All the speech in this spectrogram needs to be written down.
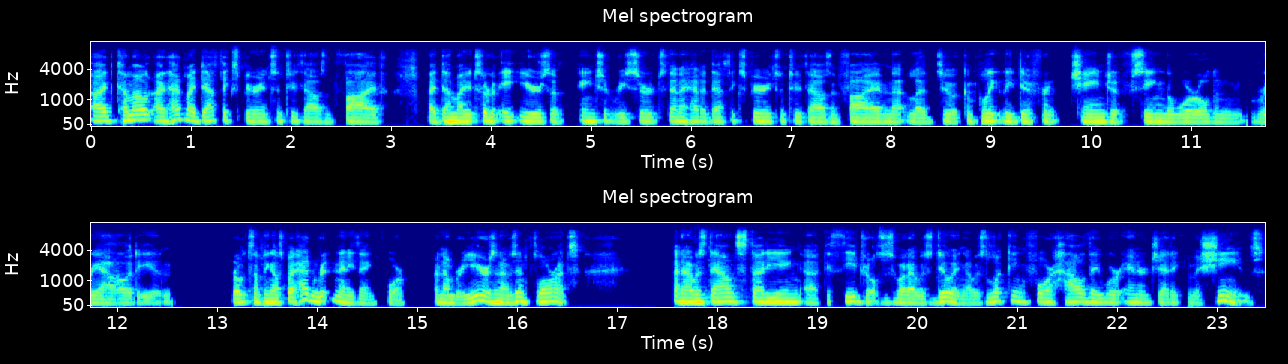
I'd come out. I'd had my death experience in 2005. I'd done my sort of eight years of ancient research. Then I had a death experience in 2005, and that led to a completely different change of seeing the world and reality. And wrote something else, but I hadn't written anything for a number of years. And I was in Florence, and I was down studying uh, cathedrals, is what I was doing. I was looking for how they were energetic machines,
